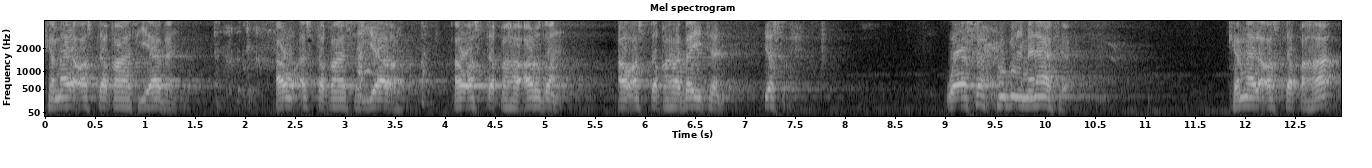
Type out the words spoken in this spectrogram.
كما لو أصدقها ثيابا أو أصدقها سيارة أو أصدقها أرضا أو أصدقها بيتا يصح. ويصح بالمنافع. كما لو أصدقها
